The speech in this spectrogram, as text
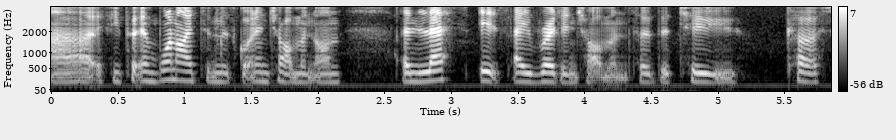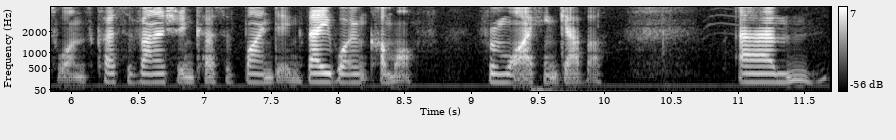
Uh, if you put in one item that's got an enchantment on, unless it's a red enchantment, so the two curse ones, Curse of Vanishing, Curse of Binding, they won't come off from what I can gather. Um,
